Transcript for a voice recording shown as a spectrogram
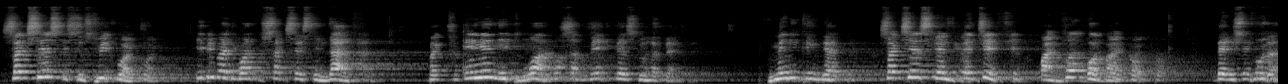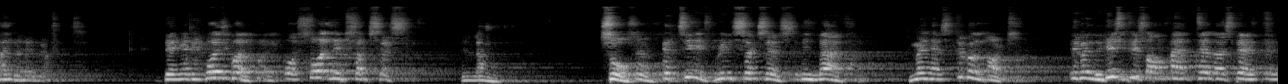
Success is a sweet word. Everybody wants success in life, but in it one some miracles to happen. Many think that success can be achieved by hope or by hope. That is good understanding. Then it is possible for short-lived success in life. So, achieve real success in life. Man has triple hearts. Even the histories of man tell us that uh,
